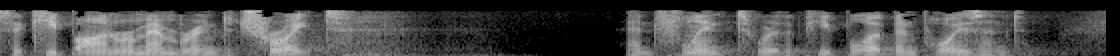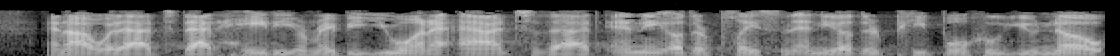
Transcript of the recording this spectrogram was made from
to keep on remembering Detroit and Flint, where the people have been poisoned. And I would add to that Haiti, or maybe you want to add to that any other place and any other people who you know.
